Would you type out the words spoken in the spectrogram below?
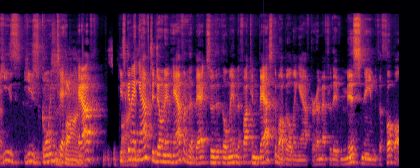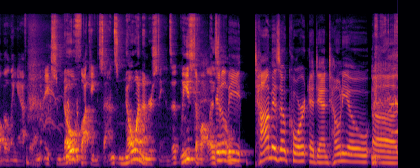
he's he's going to have he's going to have to donate half of it back so that they'll name the fucking basketball building after him after they've misnamed the football building after him. It makes no fucking sense. No one understands it. Least of all, is it'll be Tom Izzo Court at D'Antonio uh,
